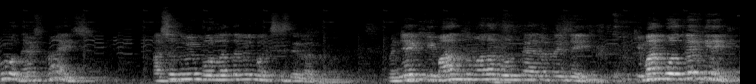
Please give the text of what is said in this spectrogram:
हो दॅट्स नाईस oh, असं तुम्ही बोलला तर मी बक्षीस देणार तुम्हाला. म्हणजे किमान तुम्हाला बोलता यायला पाहिजे. किमान बोलताय की नाही?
